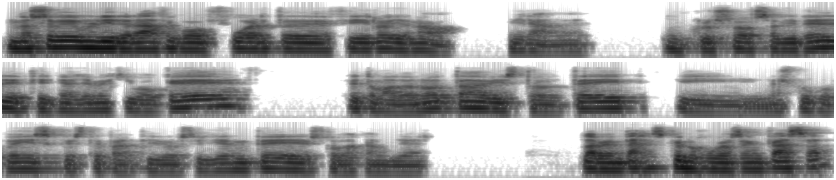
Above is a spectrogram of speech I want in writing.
No se ve un liderazgo fuerte de decir, oye, no, mira, incluso salir él y decir, ya, yo me equivoqué, he tomado nota, he visto el tape y no os preocupéis que este partido siguiente esto va a cambiar. La ventaja es que no juegas en casa,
